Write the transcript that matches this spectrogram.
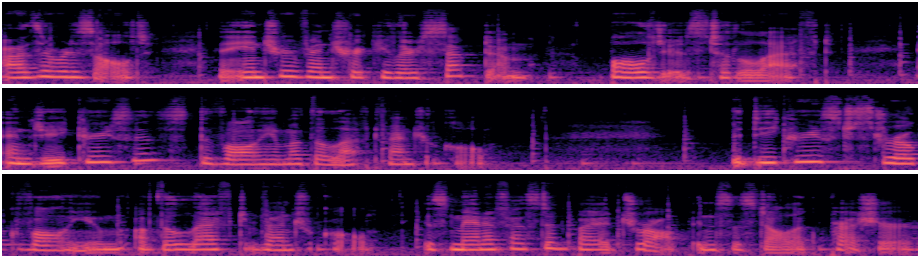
As a result, the interventricular septum bulges to the left and decreases the volume of the left ventricle. The decreased stroke volume of the left ventricle is manifested by a drop in systolic pressure.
